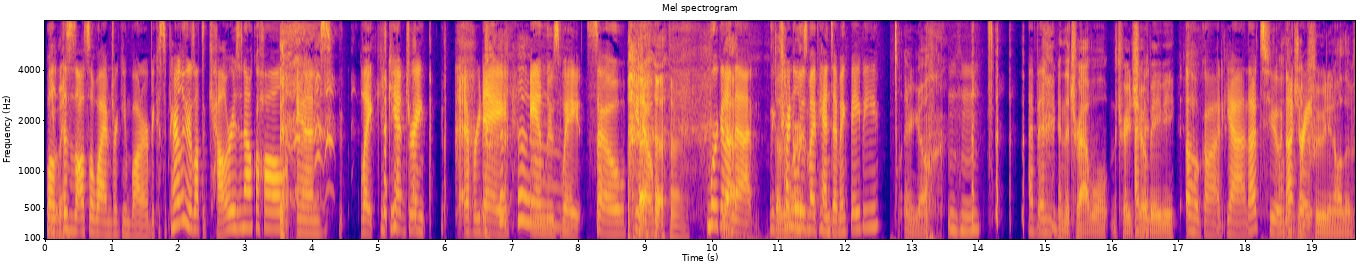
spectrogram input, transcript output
Well, this is also why I'm drinking water because apparently there's lots of calories in alcohol and like you can't drink every day and lose weight. So, you know, I'm working Yeah, on that. trying to lose my pandemic baby. there you go. Mm-hmm. I've been, And the travel, the trade show, been- baby. oh God. Yeah, that too. all the Not junk great. food and all the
